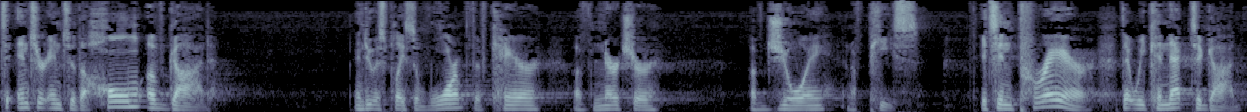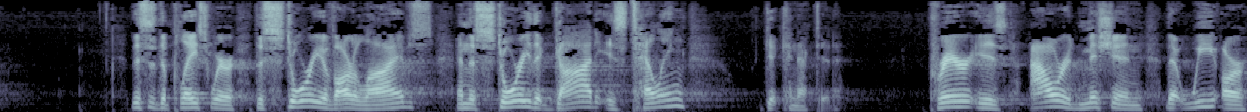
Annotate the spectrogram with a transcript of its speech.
to enter into the home of God, into his place of warmth, of care, of nurture, of joy, and of peace. It's in prayer that we connect to God. This is the place where the story of our lives and the story that God is telling get connected. Prayer is our admission that we are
